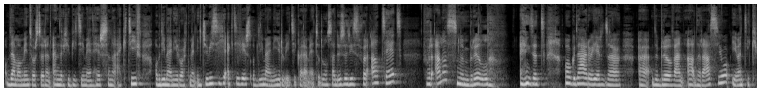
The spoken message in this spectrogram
Op dat moment wordt er een ander gebied in mijn hersenen actief. Op die manier wordt mijn intuïtie geactiveerd. Op die manier weet ik wat aan mij te doen staat. Dus er is voor altijd, voor alles een bril. En het ook daar weer de, uh, de bril van ah, de ratio. Want ik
